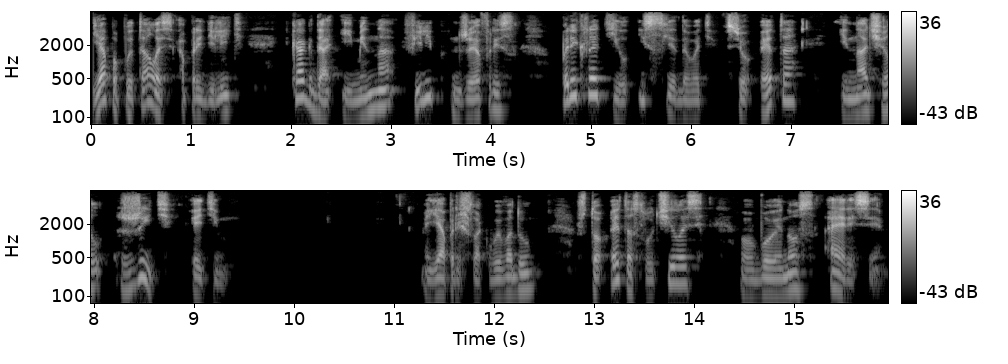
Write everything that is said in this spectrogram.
Я попыталась определить, когда именно Филипп Джеффрис прекратил исследовать все это и начал жить этим. Я пришла к выводу, что это случилось в Буэнос-Айресе.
